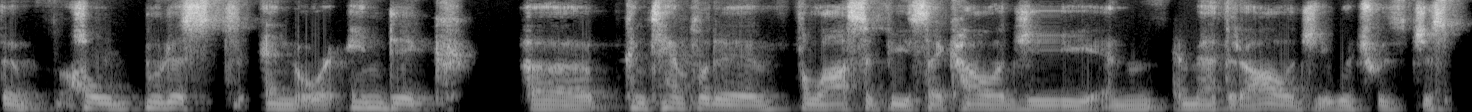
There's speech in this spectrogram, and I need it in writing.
the whole Buddhist and or Indic uh, contemplative philosophy, psychology, and, methodology, which was just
